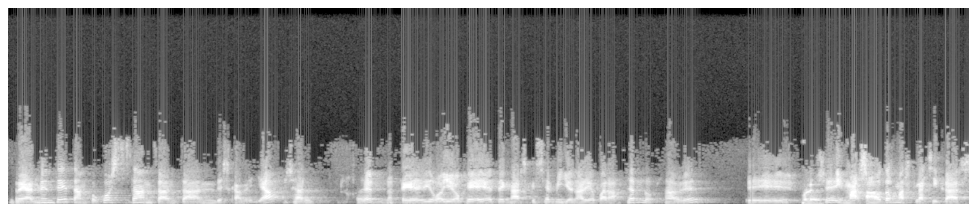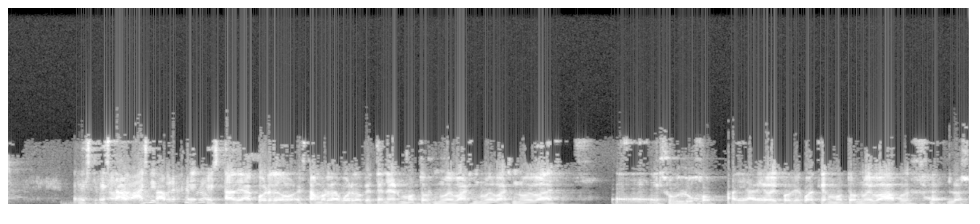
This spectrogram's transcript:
realmente tampoco es tan, tan, tan descabellado. O sea, joder, no te digo yo que tengas que ser millonario para hacerlo, ¿sabes? Eh, no sé, y más ah. motos más clásicas. Está, de acuerdo, estamos de acuerdo que tener motos nuevas, nuevas, nuevas eh, es un lujo a día de hoy, porque cualquier moto nueva, pues los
